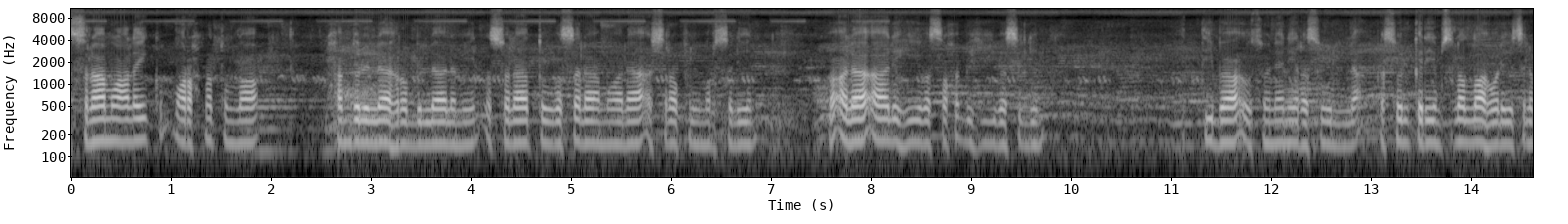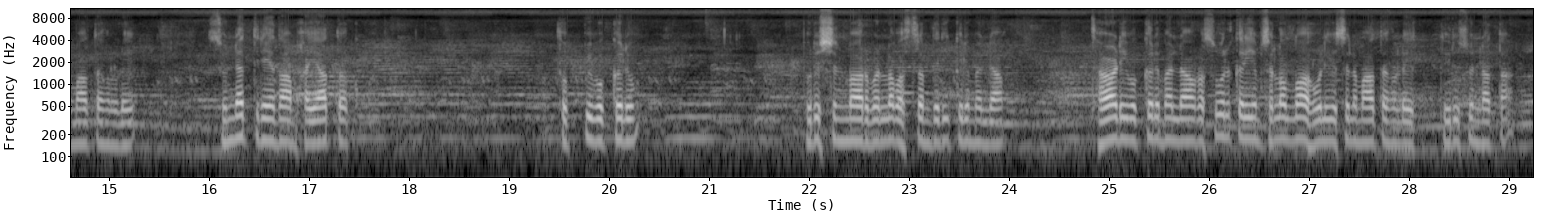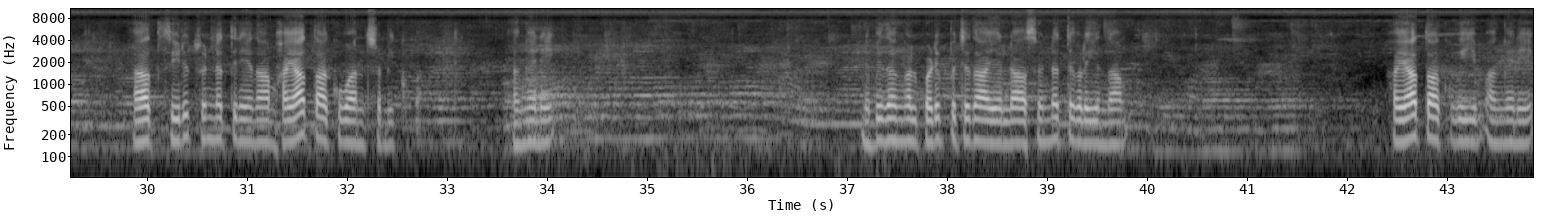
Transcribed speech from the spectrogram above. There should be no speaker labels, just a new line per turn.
അസ്സാം അലൈക്കും വറഹമത്തുള്ള. അലഹമുല്ലാ റബുല്ലാലമീൻ വസ്സലാത്തു വസ്സലാമു അല അഷ്റഫുൽ മുർസലീൻ അല ആലിഹി വസഹബിഹി വസല്ലിം. ഇത്തിബാ സുനനി റസൂലില്ല. റസൂൽ കരീം സല്ലല്ലാഹു അലൈഹി വസല്ലമ തങ്ങളുടെ സുന്നത്തിനെ നാം ഹയാത്താക്കും. തൊപ്പിവെക്കലും പുരുഷന്മാർ വെള്ള വസ്ത്രം ധരിക്കലുമെല്ലാം താടി വെക്കലുമെല്ലാം റസൂൽ കരീം സല്ലല്ലാഹു അലൈഹി വസല്ലമ തങ്ങളുടെ തിരുസുന്നത്താണ്. ആ തിരുസുന്നത്തിനെ നാം ഹയാത്താക്കുവാൻ ശ്രമിക്കുക. അങ്ങനെ നിബിതങ്ങൾ പഠിപ്പിച്ചതായ എല്ലാ സുന്നത്തുകളെയും നാം ഹയാത്താക്കുകയും അങ്ങനെ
